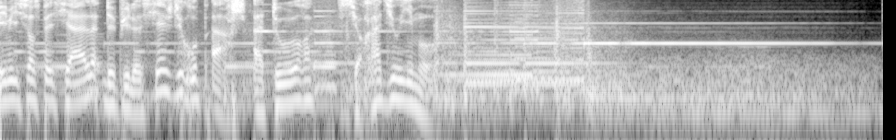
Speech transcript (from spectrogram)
Émission spéciale depuis le siège du groupe Arche à Tours sur Radio Imo.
